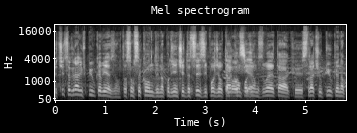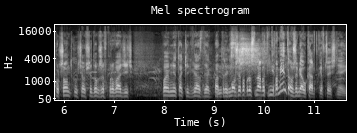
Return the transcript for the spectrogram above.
E, Ci, co grali w piłkę wiedzą, to są sekundy na podjęcie decyzji, podział taką, Emocje. podział złe, tak. E, Stracił piłkę na początku, chciał się dobrze wprowadzić. Powiem nie takie gwiazdy jak Patryk. Może po prostu nawet nie pamiętał, że miał kartkę wcześniej.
